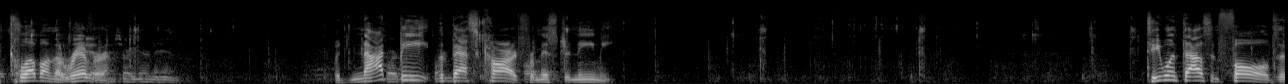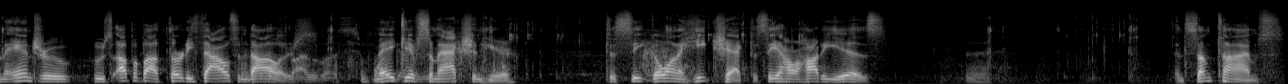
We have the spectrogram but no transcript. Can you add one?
club on the river I'm sorry, you're in the hand. would not be the best card for Mr. Neeme. T1000 folds, and Andrew, who's up about $30,000, Five of us. One may give some action here to see go on a heat check to see how hot he is. And sometimes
